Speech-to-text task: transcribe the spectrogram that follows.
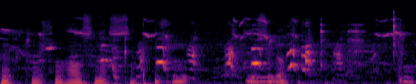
Tabii Turşu halsı nasılsın? Turşu nasıl kalsın?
